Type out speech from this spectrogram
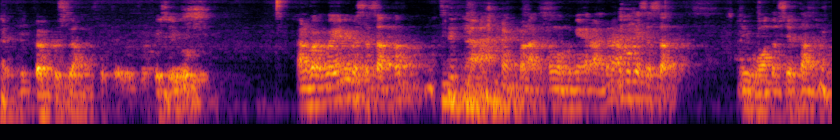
jadi bagus lah, bagus itu. Kan kok ini bisa sesat tuh. Nah, kalau ketemu pangeran, kenapa kayak sesat? Ini wonten setan.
